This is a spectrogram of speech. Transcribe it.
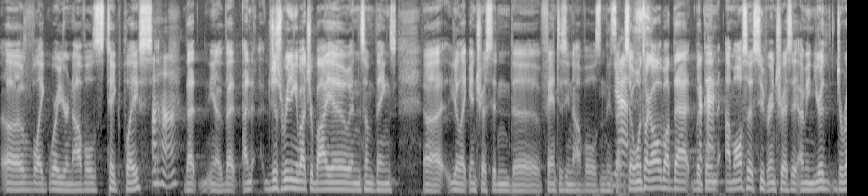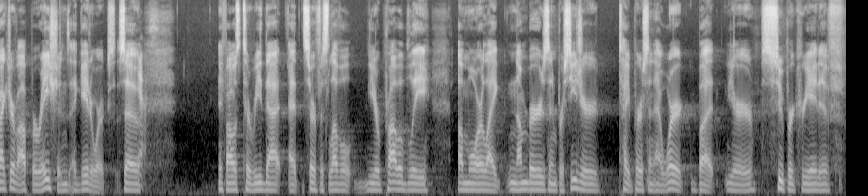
of like where your novels take place. Uh-huh. That you know that I'm just reading about your bio and some things, uh, you're like interested in the fantasy novels and things yes. like. that. So I want to talk all about that. But okay. then I'm also super interested. I mean, you're the director of operations at GatorWorks, so. Yes. If I was to read that at surface level, you're probably a more like numbers and procedure type person at work, but you're super creative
